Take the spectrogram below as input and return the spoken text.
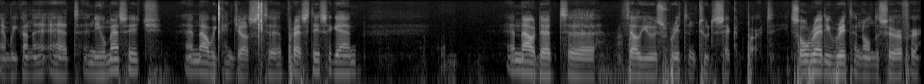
and we're gonna add a new message and now we can just uh, press this again and now that uh, value is written to the second part. It's already written on the server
